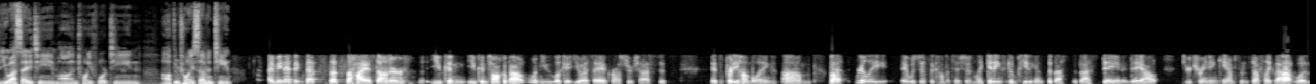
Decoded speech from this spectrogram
the USA team uh, in 2014 uh, through 2017. I mean, I think that's that's the highest honor you can you can talk about when you look at USA across your chest. It's it's pretty humbling. Um, but really, it was just the competition, like getting to compete against the best of the best day in and day out through training camps and stuff like that was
